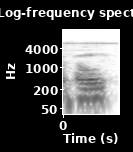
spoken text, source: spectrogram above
कर दूँ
